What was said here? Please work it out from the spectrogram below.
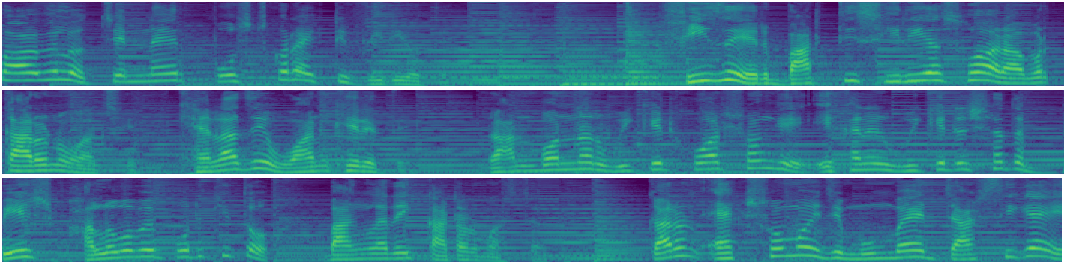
পাওয়া গেল চেন্নাইয়ের পোস্ট করা একটি ভিডিওতে। ফিজের বাড়তি সিরিয়াস হওয়ার আবার কারণও আছে। খেলা যে ওয়ান খেরেতে রান বন্যার উইকেট হওয়ার সঙ্গে এখানের উইকেটের সাথে বেশ ভালোভাবে পরিচিত বাংলার এই কাটার মাস্টার। কারণ এক সময় যে মুম্বাইয়ের জার্সি গায়ে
